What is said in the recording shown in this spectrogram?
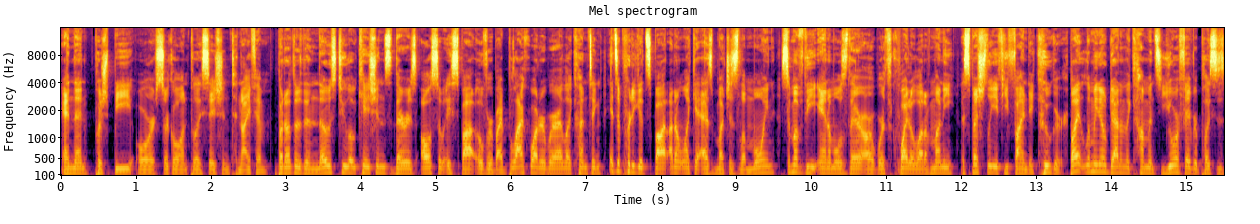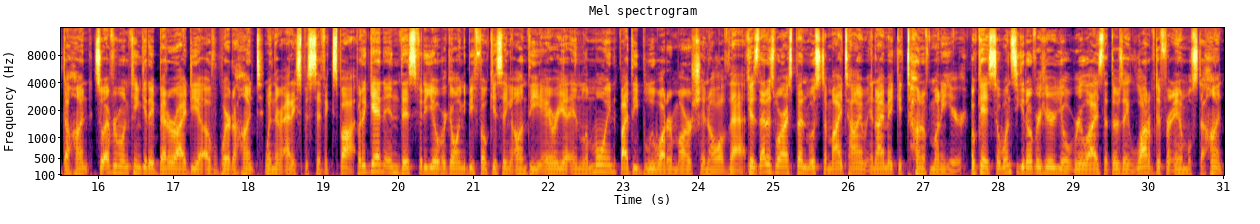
and then push B or circle on PlayStation to knife him. But other than those two locations, there is also a spot over by Blackwater where I like hunting. It's a pretty good spot. I don't like it as much as Lemoyne. Some of the animals there are worth quite a lot of money, especially if you find a cougar. But let me know down in the comments your favorite places to hunt so everyone can get a better idea of where to hunt when they're at a specific spot. But again, in this video, we're going to be focusing on the area in Lemoyne by the Blue Water Marsh and all of that because that is where I spend most of my time and I make a ton of money here. Okay, so once you get over here, you'll realize that there's a lot of different animals to hunt.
